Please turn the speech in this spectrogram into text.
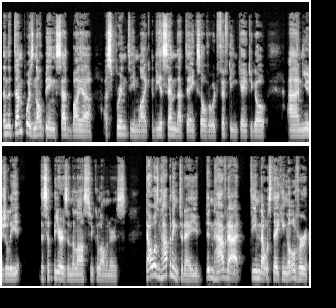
then the tempo is not being set by a, a sprint team like DSM that takes over with 15k to go and usually disappears in the last two kilometers. That wasn't happening today. You didn't have that team that was taking over.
